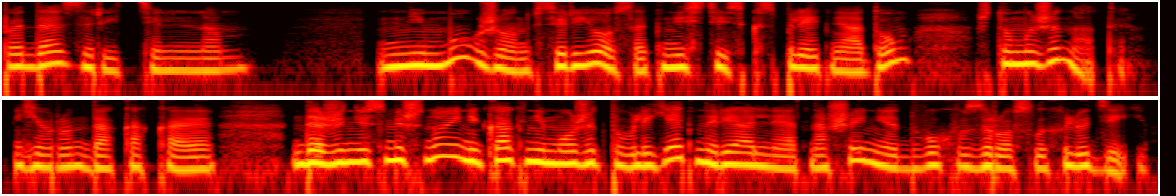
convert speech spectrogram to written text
Подозрительно. Не мог же он всерьез отнестись к сплетне о том, что мы женаты. Ерунда какая. Даже не смешно и никак не может повлиять на реальные отношения двух взрослых людей.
